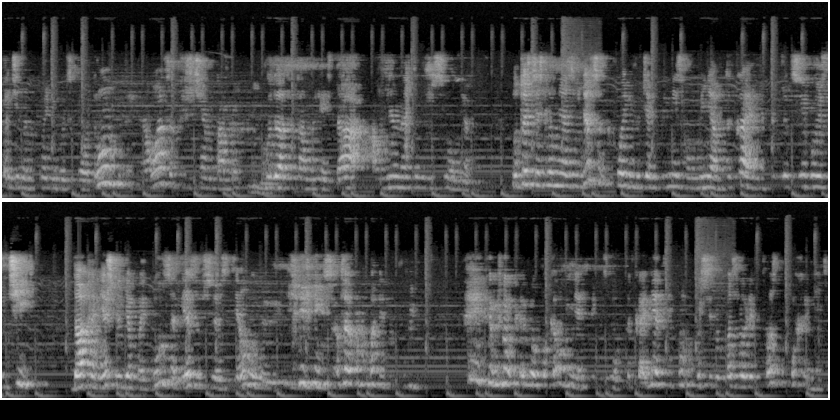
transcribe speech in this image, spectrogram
пойти на какой-нибудь скалодром, тренироваться, прежде чем там куда-то там лезть, да, а у меня на это уже сил нет. Ну, то есть, если у меня заведется какой-нибудь альпинизм, у меня в ДК, и мне придется его изучить, да, конечно, я пойду, залезу, все сделаю, и все нормально будет. Ну, как бы, пока у меня альпинизма в ДК нет, я могу себе позволить просто походить,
